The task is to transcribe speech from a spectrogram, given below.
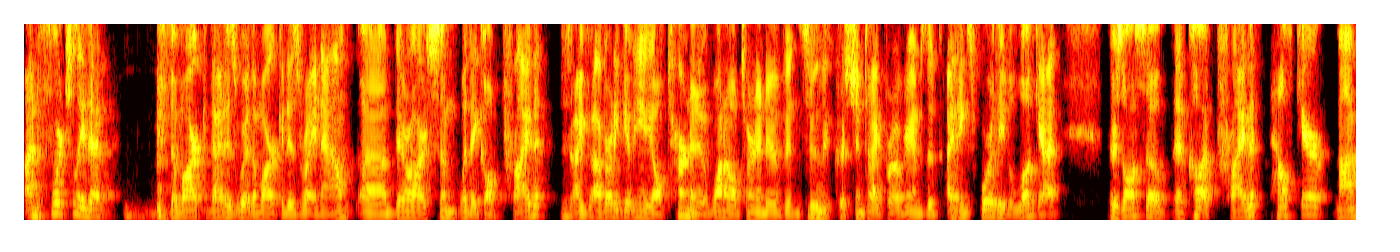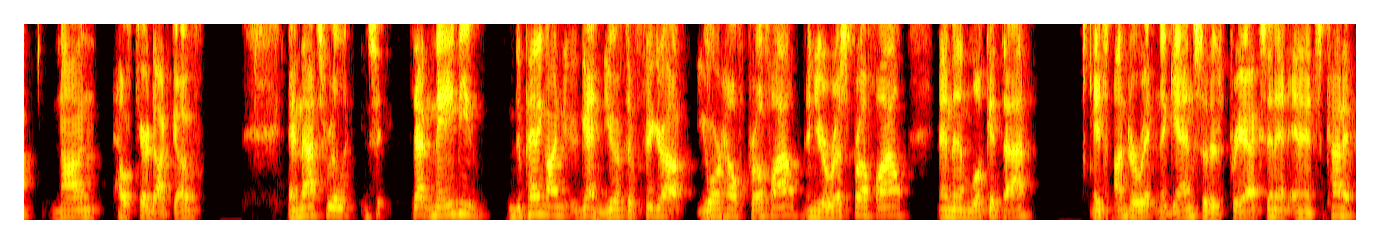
Unfortunately, that the mark that is where the market is right now. Uh, there are some what they call private. I've, I've already given you the alternative, one alternative into the Christian type programs that I think is worthy to look at. There's also they call it private healthcare, non non healthcare.gov, and that's really that may be depending on again. You have to figure out your health profile and your risk profile, and then look at that. It's underwritten again, so there's pre-X in it, and it's kind of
